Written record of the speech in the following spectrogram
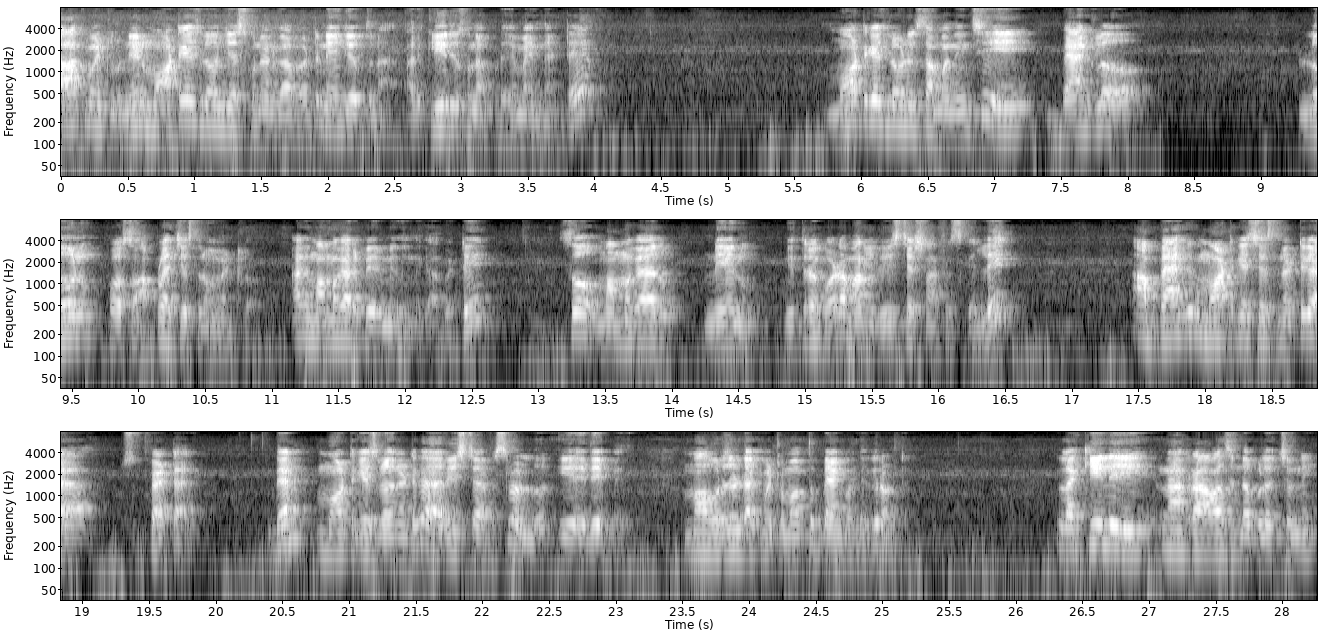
డాక్యుమెంట్లు నేను మోటగేజ్ లోన్ చేసుకున్నాను కాబట్టి నేను చెప్తున్నా. అది క్లియర్ చేసుకున్నప్పుడు ఏమైందంటే మోటగేజ్ లోన్కి సంబంధించి బ్యాంక్లో లోన్ కోసం అప్లై చేస్తున్న మూమెంట్లో. అది మా అమ్మగారి పేరు మీద ఉంది కాబట్టి. సో మా అమ్మగారు నేను ఇద్దరం కూడా మన రిజిస్ట్రేషన్ ఆఫీస్కి వెళ్ళి ఆ బ్యాంకుకి మోటగేజ్ చేసినట్టుగా పెట్టాలి. దెన్ మోటగేజ్లో అన్నట్టుగా రిజిస్టర్ ఆఫీస్లో ఇది అయిపోయింది. మా ఒరిజినల్ డాక్యుమెంట్లు మొత్తం బ్యాంకుల దగ్గర ఉంటాయి. లక్కీలీ నాకు రావాల్సిన డబ్బులు వచ్చున్నాయి.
